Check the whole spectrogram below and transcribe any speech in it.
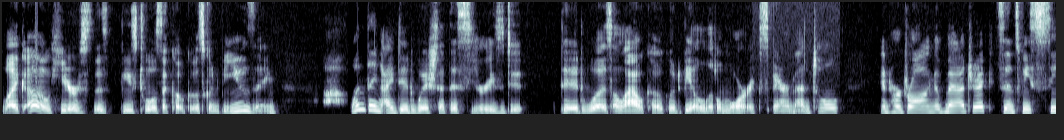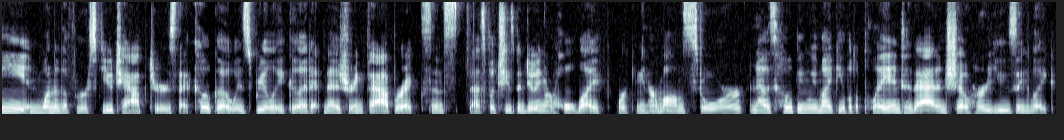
like, oh, here's this, these tools that Coco is going to be using. One thing I did wish that this series di- did was allow Coco to be a little more experimental in her drawing of magic, since we see in one of the first few chapters that Coco is really good at measuring fabric, since that's what she's been doing her whole life, working in her mom's store. And I was hoping we might be able to play into that and show her using like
